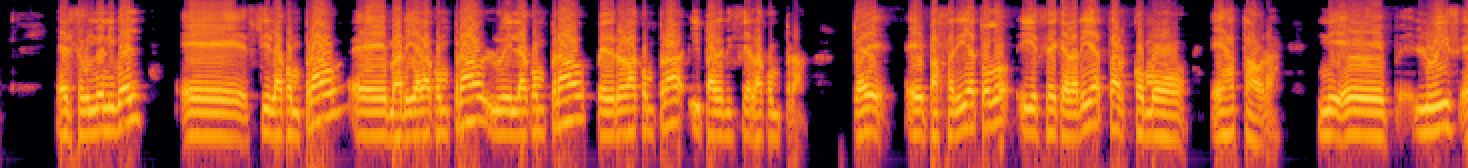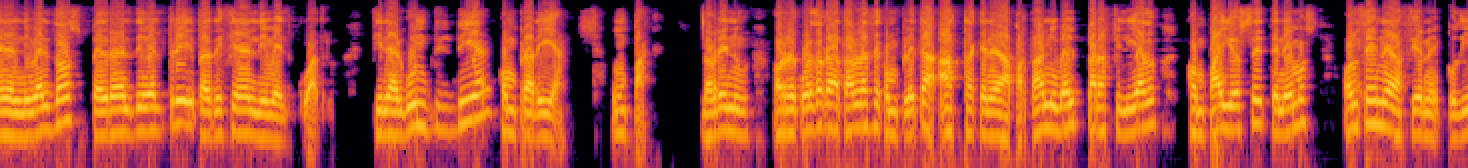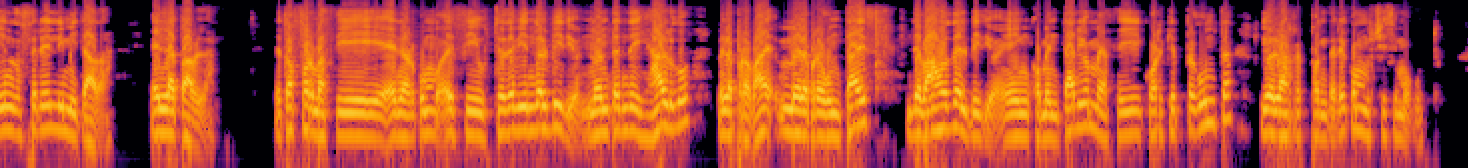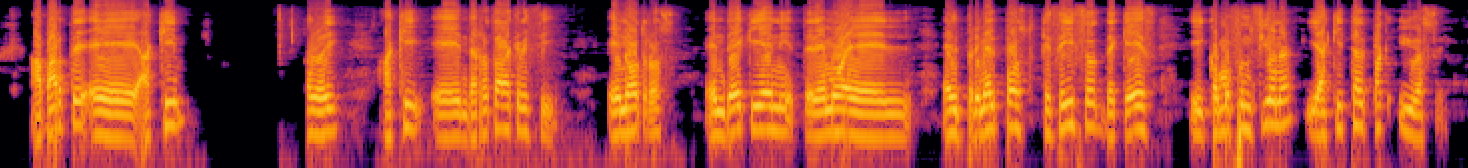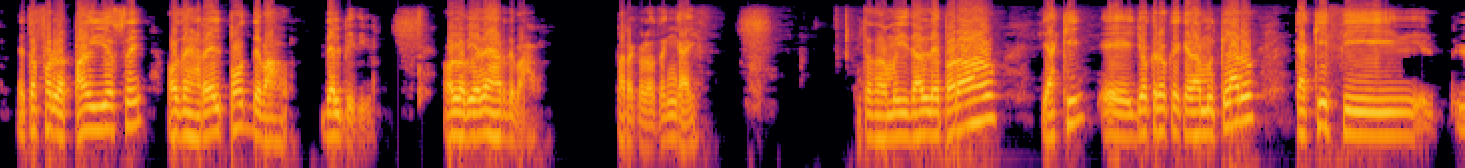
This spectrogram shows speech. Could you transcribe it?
El segundo nivel, eh, si la ha comprado, eh, María la ha comprado, Luis la ha comprado, Pedro la ha comprado y Patricia la ha. Entonces pasaría todo y se quedaría tal como es hasta ahora. Luis en el nivel 2, Pedro en el nivel 3 y Patricia en el nivel 4. Si en algún día compraría un pack no Os recuerdo que la tabla se completa hasta que en el apartado nivel para afiliados con PyOS tenemos 11 generaciones, pudiendo ser ilimitadas en la tabla. De todas formas, si en algún si ustedes viendo el vídeo no entendéis algo, me lo, me lo preguntáis debajo del vídeo. En comentarios me hacéis cualquier pregunta y os la responderé con muchísimo gusto. Aparte, eh, aquí, aquí en Derrota la Crecí, en otros en DXN tenemos el, primer post que se hizo de qué es y cómo funciona y aquí está el pack IOC. De todas formas, el pack IOC os dejaré el post debajo del vídeo. Os lo voy a dejar debajo para que lo tengáis. Entonces vamos a darle por abajo y aquí eh, yo creo que queda muy claro que aquí si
